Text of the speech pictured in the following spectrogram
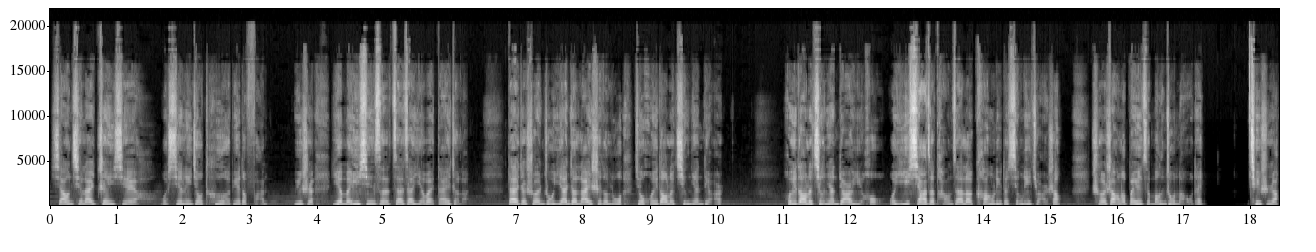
想起来这些呀，我心里就特别的烦。于是也没心思再在野外待着了，带着栓柱沿着来时的路就回到了青年点儿。回到了青年点儿以后，我一下子躺在了炕里的行李卷上，扯上了被子蒙住脑袋。其实啊，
